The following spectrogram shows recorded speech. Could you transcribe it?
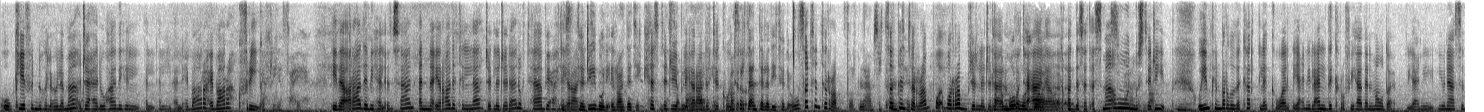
وكيف أنه العلماء جعلوا هذه ال- ال- ال- العبارة عبارة كفرية. كفرية صحيح. إذا أراد بها الإنسان أن إرادة الله جل جلاله تابعة لإرادته تستجيب لإرادتك. تستجيب لإرادتك. ما صرت أنت الذي تدعو؟ صرت أنت الرب. صرت نعم صرت, صرت أنت الرب والرب جل جلاله وتعالى وتقدست أسماؤه سبحان الله. والمستجيب. مم. ويمكن برضو ذكرت لك ويعني لعل ذكره في هذا الموضع. يعني يناسب.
